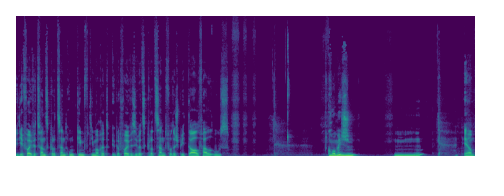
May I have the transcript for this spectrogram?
die 25 Prozent Ungeimpfte machen über 75 Prozent der Spitalfälle aus. Komisch. Mhm. Mhm. Ja,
